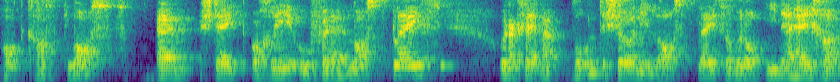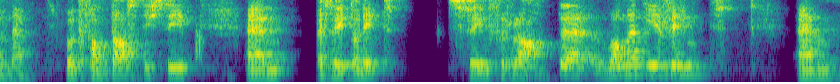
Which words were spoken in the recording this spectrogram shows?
Podcast lost, ähm, steht auch ein bisschen auf äh, Lost Place. Und dann sieht man wunderschöne Lost Place, die wir auch rein haben können. Wirklich fantastisch sind. Ähm, es wird auch nicht zu viel verraten, wo man die findet. Ähm,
